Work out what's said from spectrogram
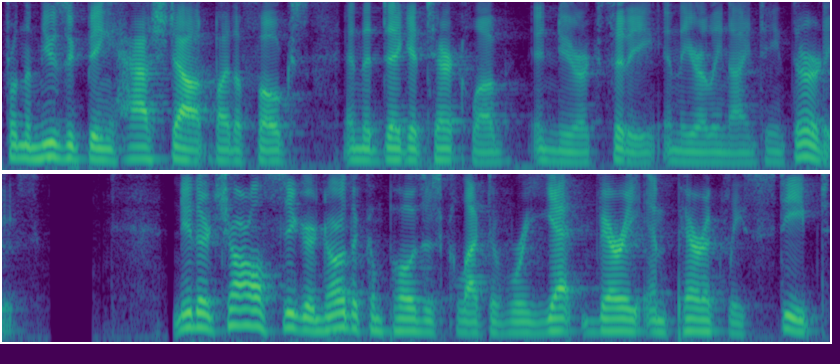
from the music being hashed out by the folks in the Degeyter Club in New York City in the early 1930s. Neither Charles Seeger nor the Composers Collective were yet very empirically steeped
